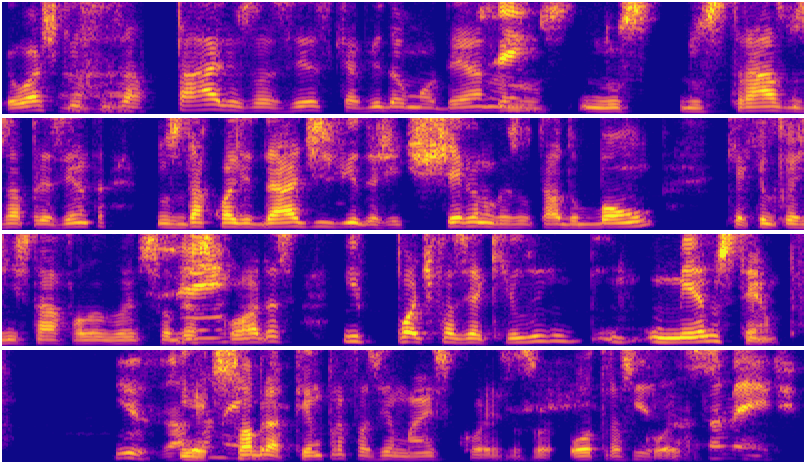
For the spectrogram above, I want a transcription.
Eu acho que uhum. esses atalhos, às vezes, que a vida moderna nos, nos, nos, traz, nos apresenta, nos dá qualidade de vida. A gente chega num resultado bom, que é aquilo que a gente estava falando antes sobre Sim. as cordas, e pode fazer aquilo em, em menos tempo. Exatamente. E sobra tempo para fazer mais coisas, outras Exatamente. coisas. Exatamente.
